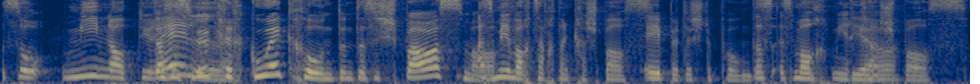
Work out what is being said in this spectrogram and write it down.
so mein Naturell... Dass es wirklich gut kommt und dass es Spass macht. Also mir macht es einfach dann keinen Spass. Eben, das ist der Punkt. Das, es macht mir Ja. keinen Spass.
